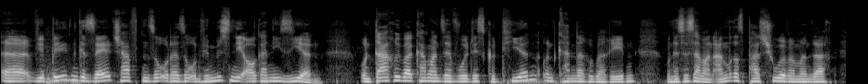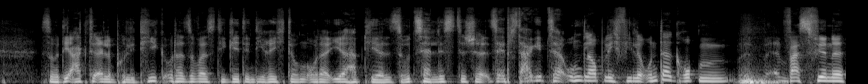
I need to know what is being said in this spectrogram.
äh, wir bilden Gesellschaften so oder so und wir müssen die organisieren. Und darüber kann man sehr wohl diskutieren und kann darüber reden. Und es ist aber ein anderes Paar Schuhe, wenn man sagt, so die aktuelle Politik oder sowas, die geht in die Richtung oder ihr habt hier sozialistische, selbst da gibt es ja unglaublich viele Untergruppen, was für eine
